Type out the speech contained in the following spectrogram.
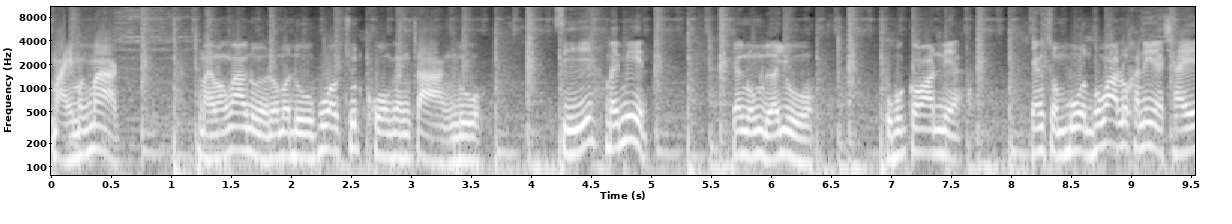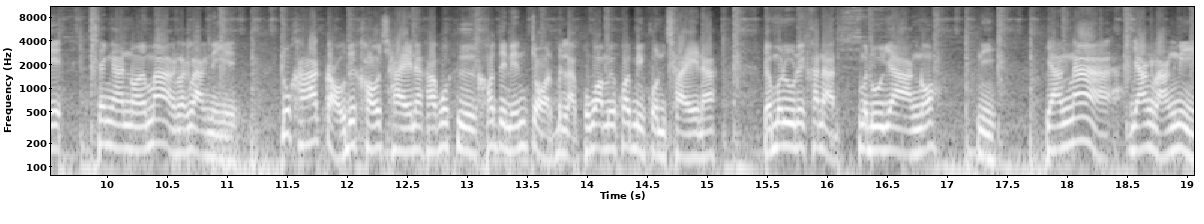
ใหม่มากๆ ใหม่มากๆดูเรามาดูพวกชุดโครงต่างๆ ดู สีใบมีดยังหลงเหลืออยู่ อุปกรณ์เนี่ยยังสมบูรณ์เพราะว่ารถคันนี้เนี่ยใช้ใช้งานน้อยมากหลักๆนี่ลูกค้าเก่าที่เขาใช้นะครับ ก็คือเขาจะเน้นจอดเป็นหลักเพราะว่าไม่ค่อยมีคนใช้นะเดี๋ยวมาดูในขนาดมาดูยางเนาะนี่ ยางหน้ายางหลังนี่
